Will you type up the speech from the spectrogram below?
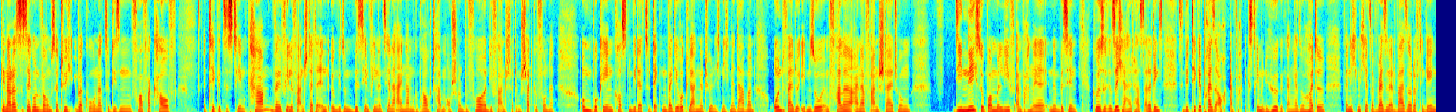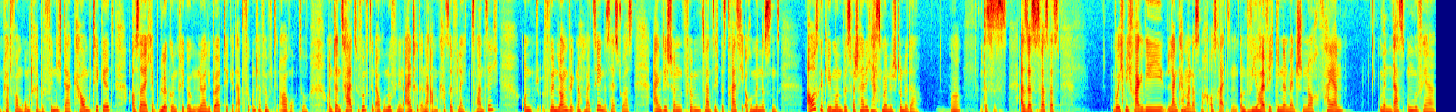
Genau, das ist der Grund, warum es natürlich über Corona zu diesem Vorverkauf Ticketsystem kam, weil viele VeranstalterInnen irgendwie so ein bisschen finanzielle Einnahmen gebraucht haben, auch schon bevor die Veranstaltung stattgefunden hat, um Bookingkosten wieder zu decken, weil die Rücklagen natürlich nicht mehr da waren und weil du eben so im Falle einer Veranstaltung die nicht so Bombe lief, einfach eine, eine bisschen größere Sicherheit hast. Allerdings sind die Ticketpreise auch einfach extrem in die Höhe gegangen. Also heute, wenn ich mich jetzt auf Resident Advisor oder auf den gängigen Plattformen rumtreibe, finde ich da kaum Tickets, außer ich habe Glück und kriege irgendein Early Bird Ticket ab für unter 15 Euro. So. Und dann zahlst du 15 Euro nur für den Eintritt in der Abendkasse, vielleicht 20 und für den Long Drink nochmal 10. Das heißt, du hast eigentlich schon 25 bis 30 Euro mindestens ausgegeben und bist wahrscheinlich erstmal eine Stunde da. Ja? Und das ist, also das ist was, was, wo ich mich frage, wie lang kann man das noch ausreizen? Und wie häufig gehen dann Menschen noch feiern, wenn das ungefähr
